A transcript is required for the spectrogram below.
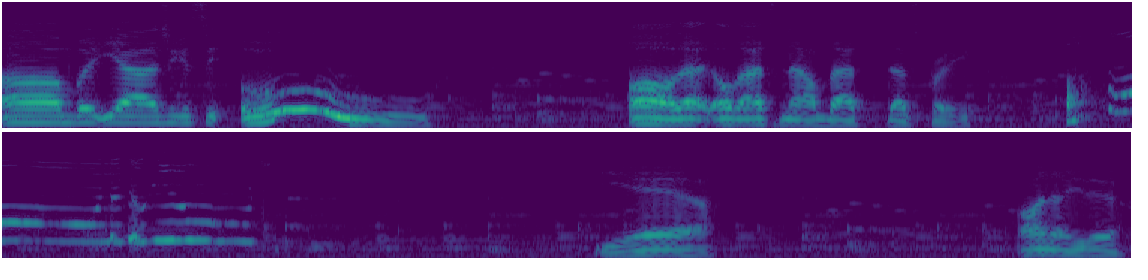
Um, but yeah, as you can see, ooh. Oh, that. Oh, that's now. That's that's pretty. Oh, look how cute. Yeah. I know you do.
